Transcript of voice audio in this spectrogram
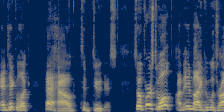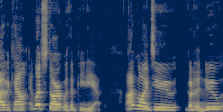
and take a look at how to do this. So first of all, I'm in my Google Drive account, and let's start with a PDF. I'm going to go to the New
